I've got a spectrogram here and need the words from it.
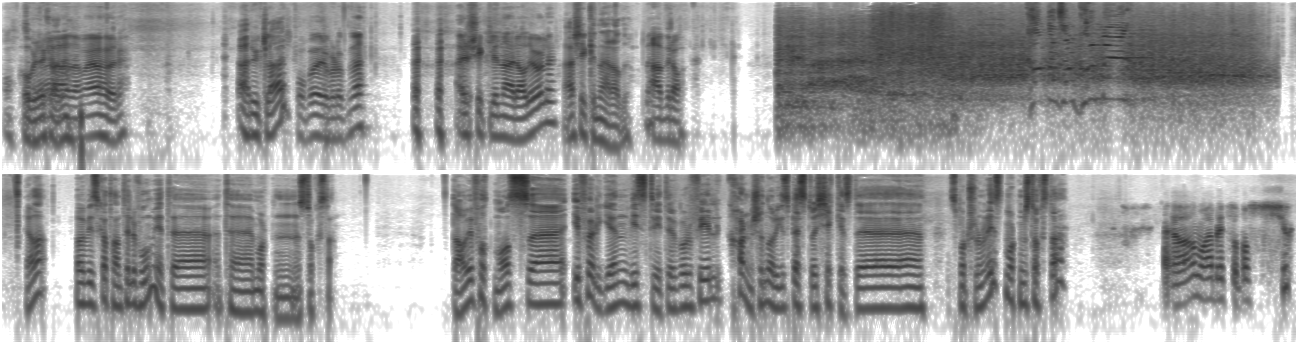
Håper dere er klare. Det må jeg høre. Er du klar? Få på øreklokkene. Er det skikkelig nærradio, eller? Det er skikkelig nærradio. Det er bra. Ja da. Og vi skal ta en telefon vi til, til Morten Stokstad. Da har vi fått med oss, uh, ifølge en viss Twitter-profil, kanskje Norges beste og kjekkeste sportsjournalist, Morten Stokstad. Ja, nå har jeg blitt såpass tjukk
